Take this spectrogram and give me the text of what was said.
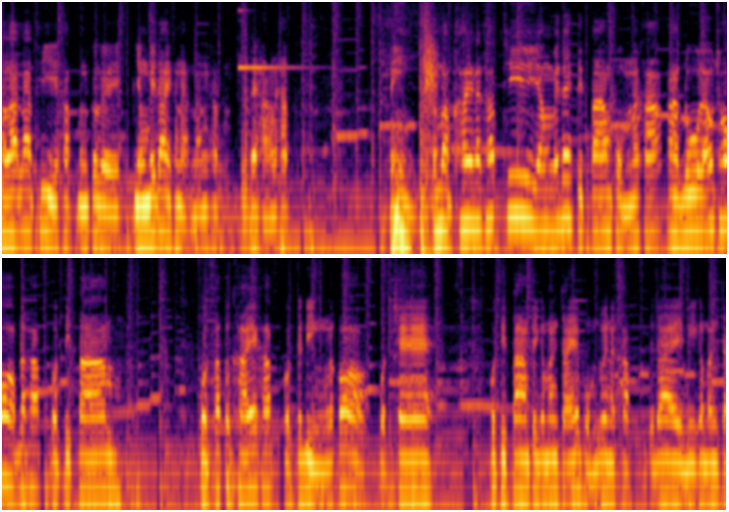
ภาระหน้าที่ครับ มันก็เลยยังไม่ได้ขนาดนั้นครับ ได้หางแล้วครับนี่สำหรับใครนะครับที่ยังไม่ได้ติดตามผมนะครับ หากดูแล้วชอบนะครับ กดติดตาม กด subscribe ครับ กดกระดิ่งแล้วก็กดแชร์ กดติดตามเป็นกำลังใจให้ผมด้วยนะครับ จะได้มีกำลังใจ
